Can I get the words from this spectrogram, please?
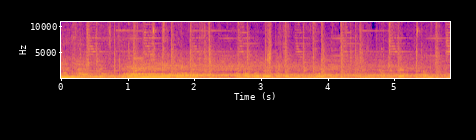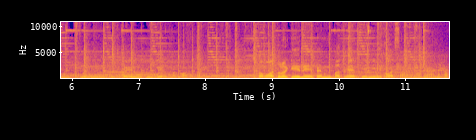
ตรงนี้ก็ต้องบอกว่าเดิมก็เป็นเมืองโบราณนะเป็นเมืองเก่าแก่นะครับเมืองเคยรุ่งเรืองมาก่อนนะครับต้องบอกว่าตุรกีนี่เป็นประเทศที่มีประวัติศาสตร์ยาวนานนะครับ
